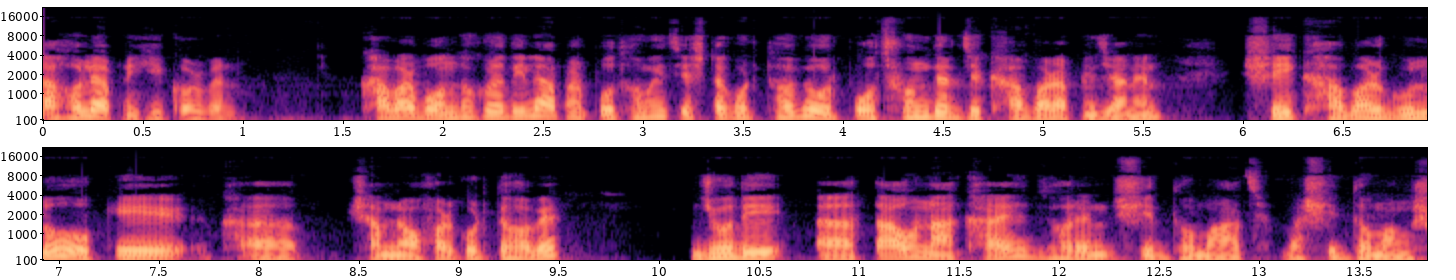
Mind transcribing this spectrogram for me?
তাহলে আপনি কি করবেন? খাবার বন্ধ করে দিলে আপনার প্রথমেই চেষ্টা করতে হবে ওর পছন্দের যে খাবার, আপনি জানেন, সেই খাবারগুলো ওকে সামনে অফার করতে হবে। যদি তাও না খায়, ধরেন সিদ্ধ মাছ বা সিদ্ধ মাংস,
